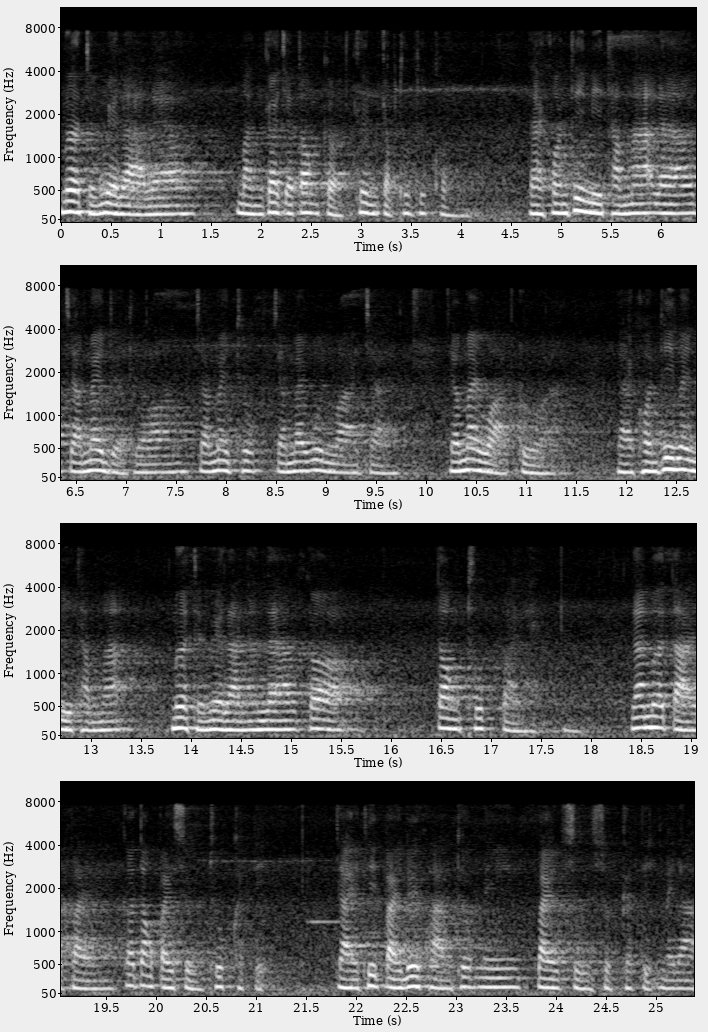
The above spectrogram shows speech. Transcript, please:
เมื่อถึงเวลาแล้ว มันก็จะต้องเกิดขึ้นกับทุกๆคน แต่คนที่มีธรรมะแล้วจะไม่เดือดร้อน จะไม่ทุกข์จะไม่วุ่นวายใจ จะไม่หวาดกลัว แต่คนที่ไม่มีธรรมะ เมื่อถึงเวลานั้นแล้วก็ต้องทุกข์ไป และเมื่อตายไปก็ต้องไปสู่ทุกขติ ใจที่ไปด้วยความทุกข์นี้ไปสู่สุขติไม่ได้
